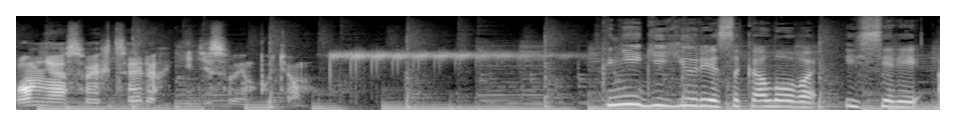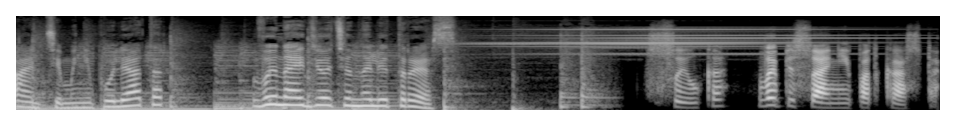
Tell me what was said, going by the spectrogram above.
Помни о своих целях, иди своим путем. Книги Юрия Соколова из серии «Антиманипулятор» вы найдете на Литрес. Ссылка в описании подкаста.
